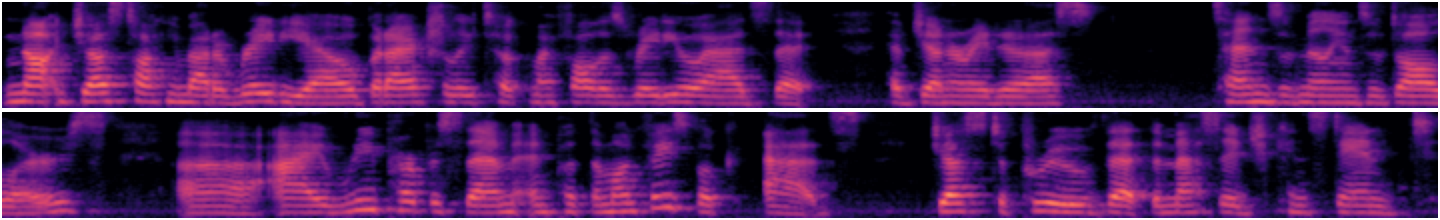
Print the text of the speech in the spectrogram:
not just talking about a radio, but I actually took my father's radio ads that have generated us tens of millions of dollars. Uh, I repurposed them and put them on Facebook ads just to prove that the message can stand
